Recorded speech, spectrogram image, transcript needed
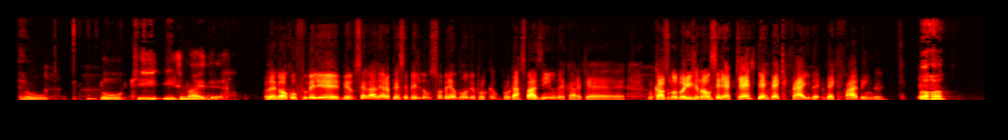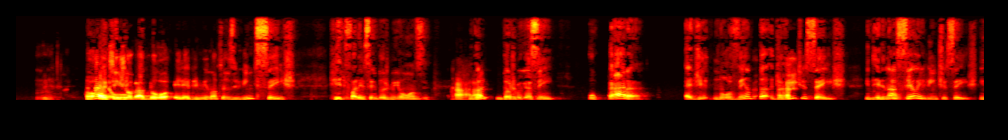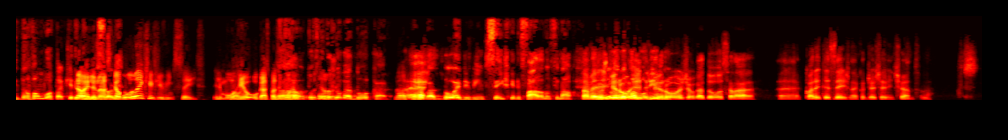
é o Duke Snyder. O legal é que o filme, ele, mesmo se a galera perceber, ele dá um sobrenome pro, pro Gaspazinho, né, cara? Que é. No caso, o nome original seria Casper McFadden, McFadden né? Aham. Uhum. é, esse o... jogador, ele é de 1926 e ele faleceu em 2011. Caralho. Então, então tipo assim, o cara é de 90, de 26. Ele nasceu em 26. Então vamos botar que ele Não, ele nasceu a... antes de 26. Ele morreu, não, o Gasparzinho não, morreu. Não, tô falando do jogador, cara. Ah, tá. O jogador é de 26 que ele fala no final. Talvez ele virou, favorito... ele virou jogador, sei lá, é, 46, né? Quando já tinha 20 anos.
